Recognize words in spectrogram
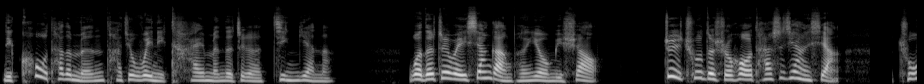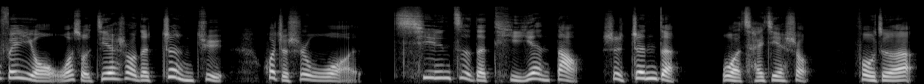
你叩他的门，他就为你开门的这个经验呢？我的这位香港朋友 Michelle，最初的时候他是这样想：除非有我所接受的证据，或者是我亲自的体验到是真的，我才接受，否则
